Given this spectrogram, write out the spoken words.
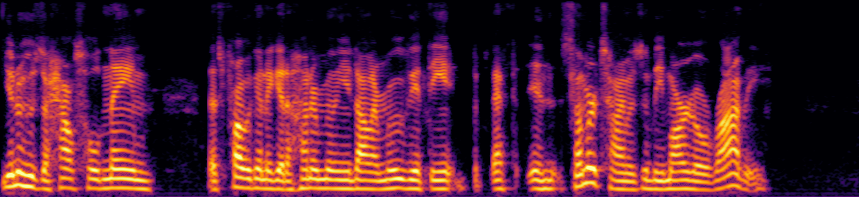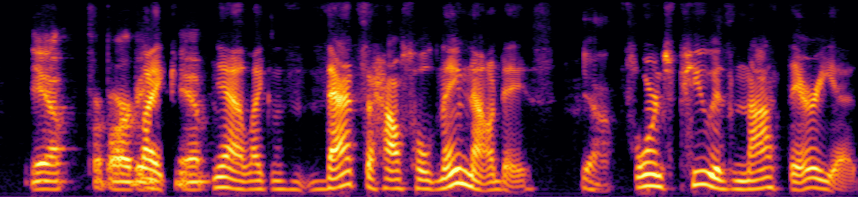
you know who's a household name that's probably going to get a hundred million dollar movie at the at, in summertime is going to be Margot Robbie. Yeah, for Barbie. Like- yeah, Yeah, like that's a household name nowadays. Yeah. Florence Pugh is not there yet,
